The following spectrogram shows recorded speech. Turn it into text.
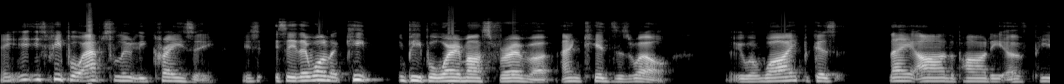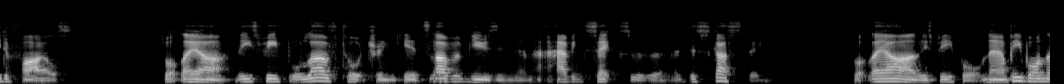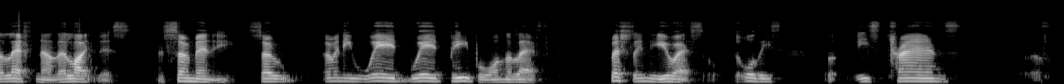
These people are absolutely crazy. You see, they want to keep people wearing masks forever and kids as well. Why? Because they are the party of paedophiles. That's what they are. These people love torturing kids, love abusing them, having sex with them. They're disgusting. What they are, these people. Now, people on the left now, they're like this. There's so many. So, so many weird, weird people on the left, especially in the US. All these, these trans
